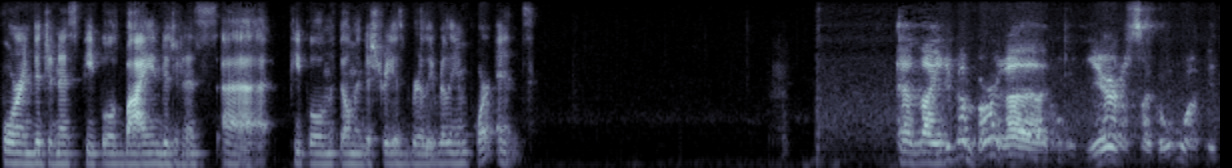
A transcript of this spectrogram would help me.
for Indigenous people by Indigenous uh, people in the film industry is really, really important. And I remember uh, years ago, maybe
